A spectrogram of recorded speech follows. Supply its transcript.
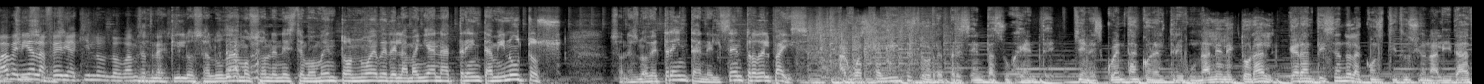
Va a venir a la feria, aquí lo, lo vamos a traer. Aquí los saludamos, son en este momento 9 de la mañana, 30 minutos. Son las 9.30 en el centro del país. Aguascalientes lo representa su gente, quienes cuentan con el Tribunal Electoral, garantizando la constitucionalidad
